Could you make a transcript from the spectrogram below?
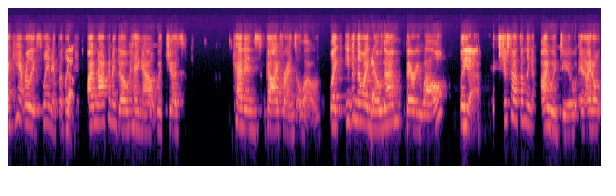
I can't really explain it but like i'm not going to go hang out with just kevin's guy friends alone like even though i Yeah. know them very well like yeah. it's just not something i would do and i don't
